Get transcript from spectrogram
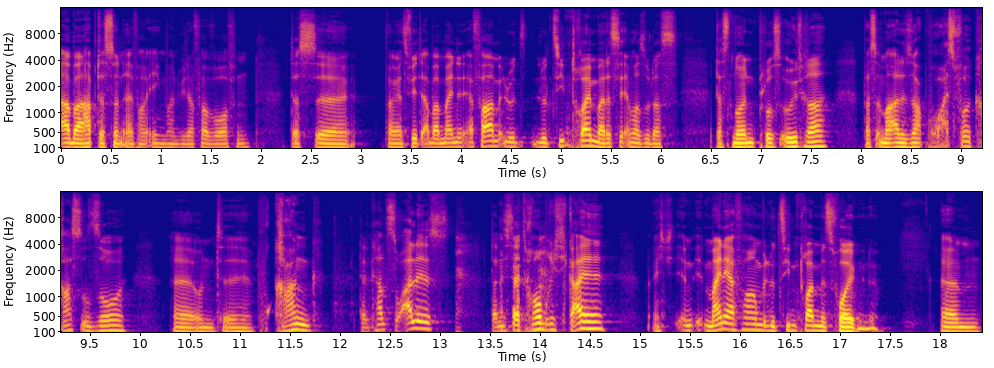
aber habe das dann einfach irgendwann wieder verworfen. Das äh, war ganz wild. Aber meine Erfahrung mit Lu luziden Träumen war das ja immer so das, das 9 Plus Ultra, was immer alle sagen, boah, ist voll krass und so. Äh, und äh, boah, krank. Dann kannst du alles. Dann ist der Traum richtig geil. Ich, meine Erfahrung mit luziden Träumen ist folgende. Ähm,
